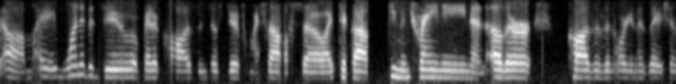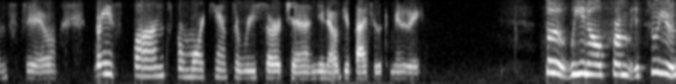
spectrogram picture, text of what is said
um, I wanted to do a better cause than just do it for myself. So I took up human training and other causes and organizations to raise funds for more cancer research and you know give back to the community. So you know, from through your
